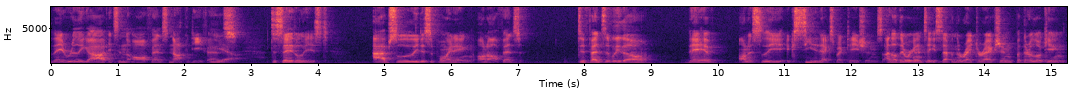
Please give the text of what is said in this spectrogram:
they really got, it's in the offense, not the defense. Yeah. To say the least. Absolutely disappointing on offense. Defensively though, they have honestly exceeded expectations. I thought they were going to take a step in the right direction, but they're looking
